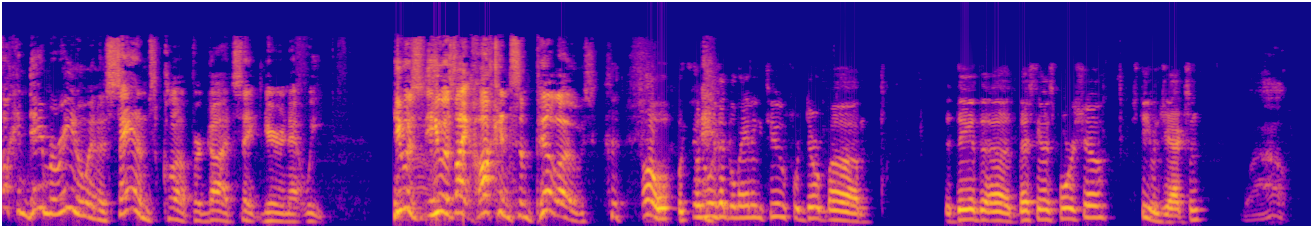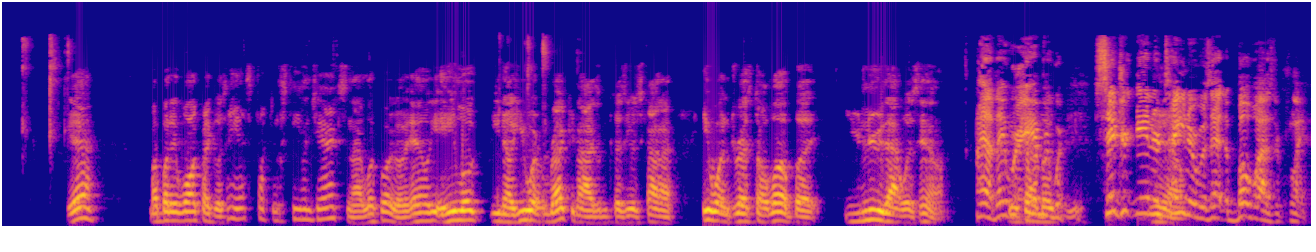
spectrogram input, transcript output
fucking Dan Marino in a Sam's Club, for God's sake, during that week. He was he was like hawking some pillows. Oh, you know who was at the landing too for um, the day of the uh, Best Damn Sports Show? Steven Jackson. Wow. Yeah. My buddy walked by, goes, "Hey, that's fucking Steven Jackson." I look, I go, "Hell yeah!" He looked, you know, you wouldn't recognize him because he was kind of he wasn't dressed all up, but you knew that was him. Yeah, they were was talking about- everywhere. Cedric the Entertainer was at the Budweiser plant.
